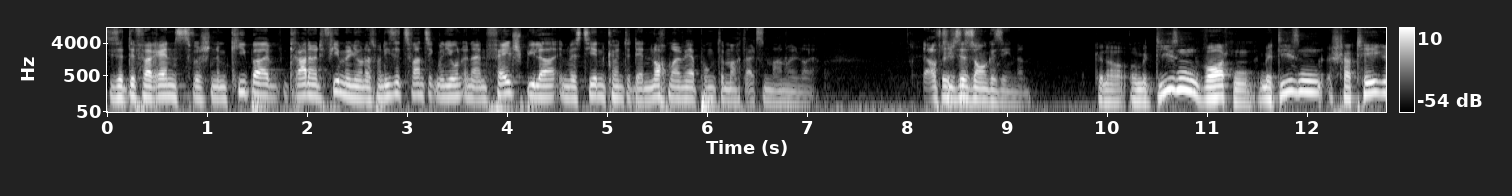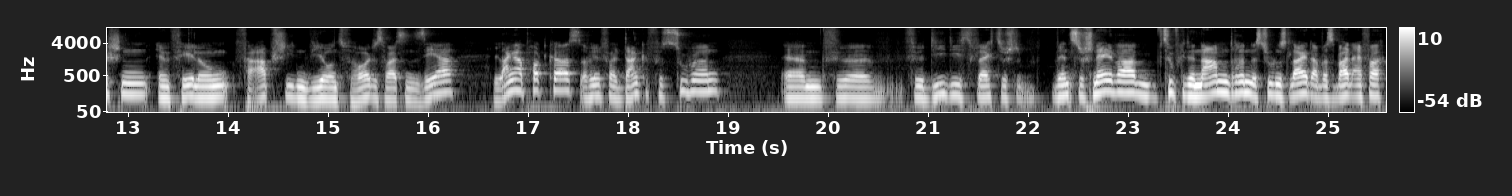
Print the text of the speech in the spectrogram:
diese Differenz zwischen einem Keeper, gerade mit 4 Millionen, dass man diese 20 Millionen in einen Feldspieler investieren könnte, der nochmal mehr Punkte macht als ein Manuel Neuer. Auf Richtig. die Saison gesehen dann. Genau. Und mit diesen Worten, mit diesen strategischen Empfehlungen verabschieden wir uns für heute. Es war jetzt ein sehr langer Podcast. Auf jeden Fall danke fürs Zuhören. Ähm, für, für die, die es vielleicht, wenn es zu schnell war, zu viele Namen drin, es tut uns leid, aber es war halt einfach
